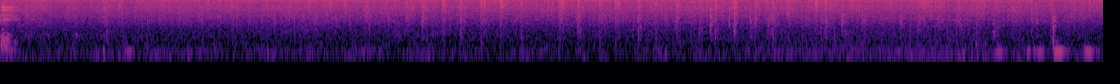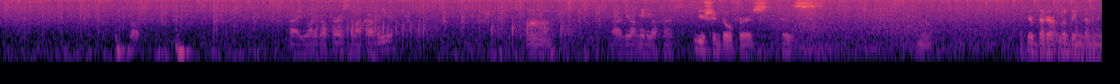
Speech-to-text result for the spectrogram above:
Alright, you wanna go first and I'll cover you? Uh, Or do you want me to go first? you should go first, because you know, you're better at living than me.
